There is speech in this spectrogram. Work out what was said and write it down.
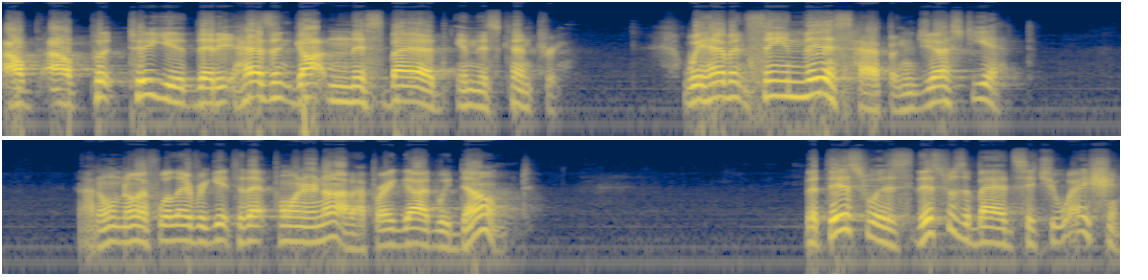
I'll, I'll put to you that it hasn't gotten this bad in this country. We haven't seen this happen just yet. I don't know if we'll ever get to that point or not. I pray God we don't. But this was, this was a bad situation,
